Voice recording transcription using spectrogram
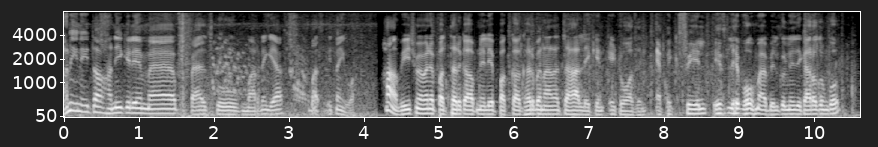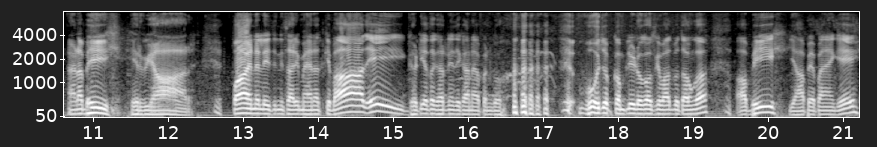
हनी नहीं था। हनी के लिए मैं पैल्स को मारने गया। बस इतना ही हुआ। हाँ बीच में मैंने पत्थर का अपने लिए पक्का घर बनाना चाहा, लेकिन it was an epic fail इसलिए वो मैं बिल्कुल नहीं दिखा रहा तुमको। एंड अभी हियर वी आर फाइनली इतनी सारी मेहनत के बाद ए घटिया सा घर नहीं दिखाना है अपन को। वो जब कंप्लीट होगा, उसके बाद बताऊँगा। अभी यहाँ पे अपन आएँगे।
